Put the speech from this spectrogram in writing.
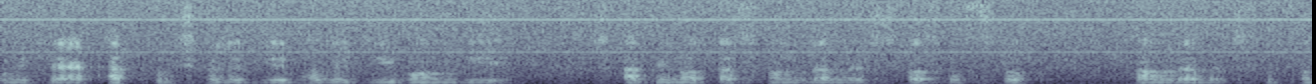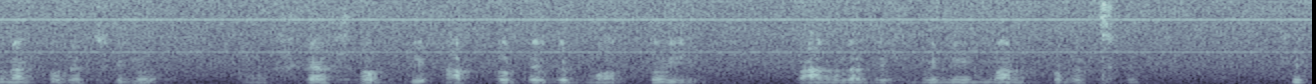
উনিশশো একাত্তর সালে যেভাবে জীবন দিয়ে স্বাধীনতা সংগ্রামের সশস্ত্র সংগ্রামের সূচনা করেছিল এবং শেষ অব্দি আত্মত্যাগের মধ্যেই বাংলাদেশ বিনির্মাণ করেছে, ঠিক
